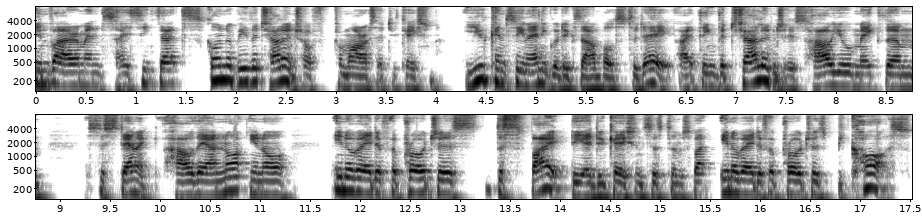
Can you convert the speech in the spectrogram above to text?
environments. I think that's going to be the challenge of tomorrow's education. You can see many good examples today. I think the challenge is how you make them systemic, how they are not, you know, innovative approaches despite the education systems, but innovative approaches because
